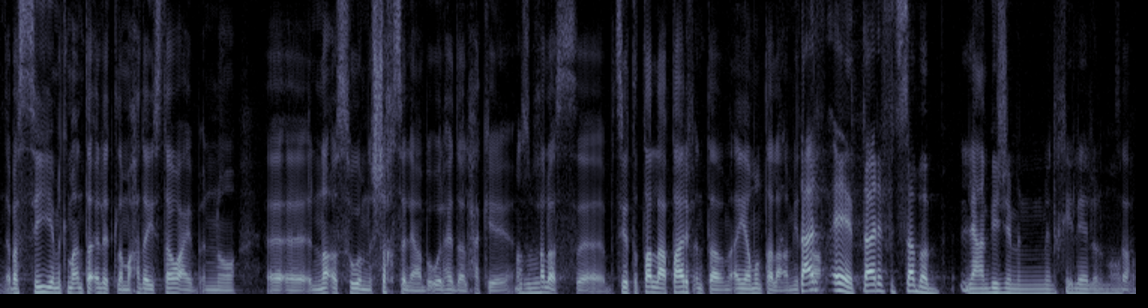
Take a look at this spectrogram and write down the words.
بس هي مثل ما انت قلت لما حدا يستوعب انه آه، آه، النقص هو من الشخص اللي عم بيقول هذا الحكي خلص بتصير تطلع بتعرف انت من اي منطلق عم يطلع. بتعرف إيه بتعرف السبب اللي عم بيجي من من خلاله الموضوع. صح.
